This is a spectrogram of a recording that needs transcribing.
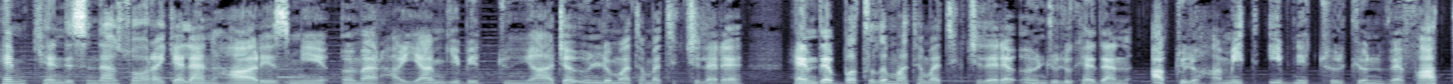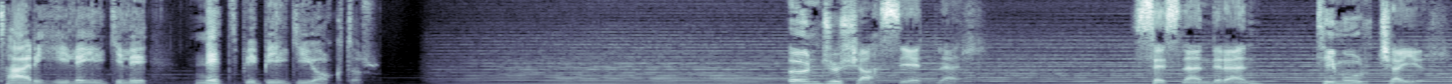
hem kendisinden sonra gelen Harizmi, Ömer Hayyam gibi dünyaca ünlü matematikçilere hem de batılı matematikçilere öncülük eden Abdülhamit İbni Türk'ün vefat tarihiyle ilgili net bir bilgi yoktur. Öncü Şahsiyetler. Seslendiren Timur Çayır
